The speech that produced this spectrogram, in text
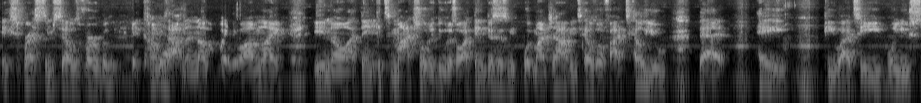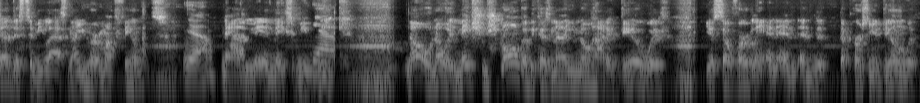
express themselves verbally. It comes yeah. out in another way. Or I'm like, you know, I think it's macho to do this, or I think this is what my job entails. Or if I tell you that, hey, PYT, when you said this to me last night, you hurt my feelings. Yeah. Now it makes me yeah. weak. No, no, it makes you stronger because now you know how to deal with yourself verbally and and, and the, the person you're dealing with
